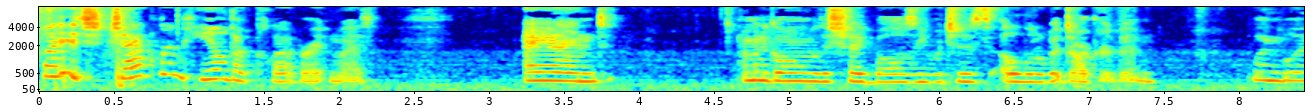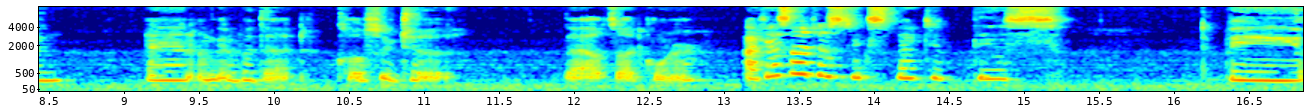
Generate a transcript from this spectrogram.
but it's Jaclyn Hill they're collaborating with. And I'm going to go in with the shade Ballsy, which is a little bit darker than Bling Bling. And I'm going to put that closer to the outside corner. I guess I just expected this be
